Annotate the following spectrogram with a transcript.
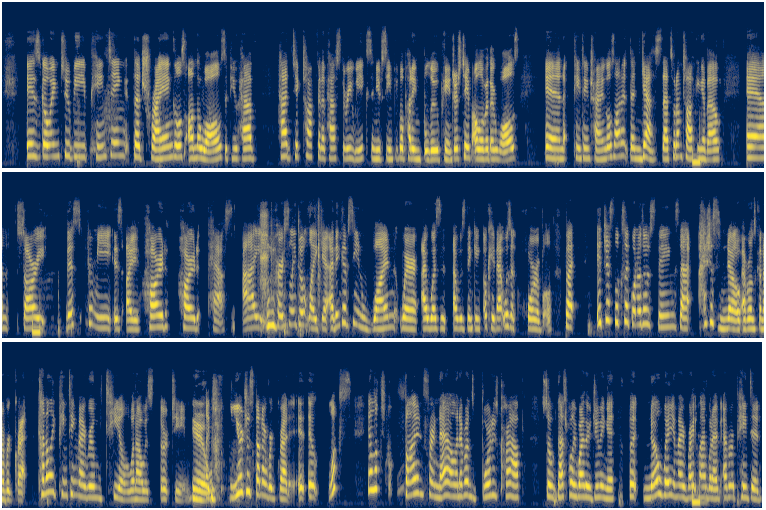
is going to be painting the triangles on the walls. If you have had TikTok for the past three weeks and you've seen people putting blue painter's tape all over their walls and painting triangles on it, then yes, that's what I'm talking about. And sorry, this for me is a hard, hard pass. I personally don't like it. I think I've seen one where I wasn't I was thinking, okay, that wasn't horrible, but it just looks like one of those things that I just know everyone's gonna regret. Kind of like painting my room teal when I was 13. Ew. Like you're just gonna regret it. It it looks it looks fun for now, and everyone's bored as crap. So that's probably why they're doing it. But no way in my right mind would I've ever painted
